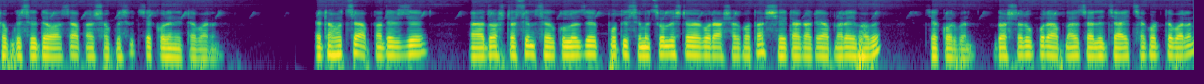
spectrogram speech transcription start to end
সব কিছুই দেওয়া আছে, আপনারা সব কিছু চেক করে নিতে পারেন। এটা হচ্ছে আপনাদের যে দশটা সিম সেলগুলো যে প্রতি সিমে চল্লিশ টাকা করে আসার কথা, সেই টাকাটি আপনারা এইভাবে চেক করবেন। দশটার উপরে আপনারা চাইলে যা ইচ্ছা করতে পারেন,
